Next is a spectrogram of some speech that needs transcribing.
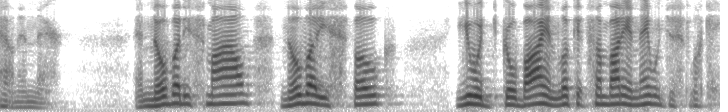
town in there. And nobody smiled, nobody spoke, you would go by and look at somebody and they would just look at you.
